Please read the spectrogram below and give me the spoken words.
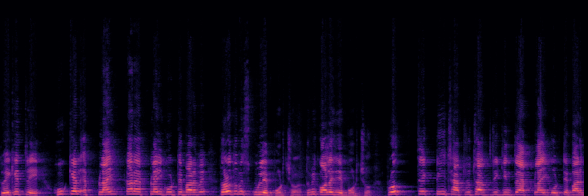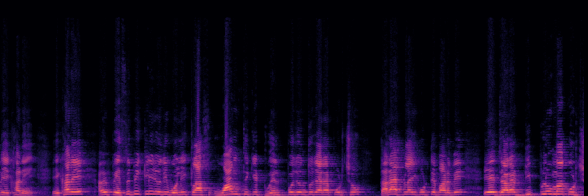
তো এক্ষেত্রে হু ক্যান অ্যাপ্লাই কারা অ্যাপ্লাই করতে পারবে? ধরো তুমি স্কুলে পড়ছো, তুমি কলেজে পড়ছো, প্রত্যেকটি ছাত্রছাত্রী কিন্তু অ্যাপ্লাই করতে পারবে এখানে। এখানে আমি স্পেসিফিকলি যদি বলি ক্লাস ওয়ান থেকে টুয়েলভ পর্যন্ত যারা পড়ছো, তারা অ্যাপ্লাই করতে পারবে। এ যারা ডিপ্লোমা করছ,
